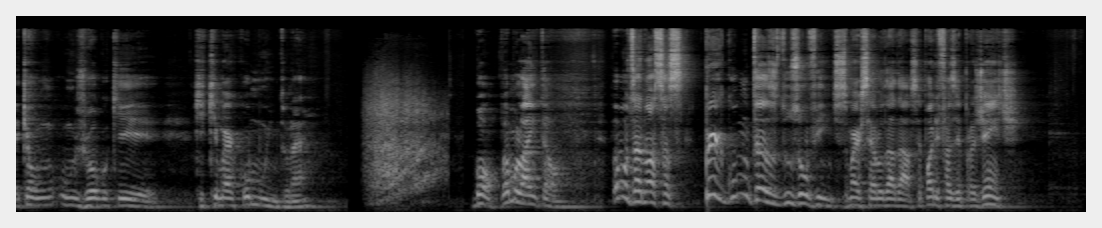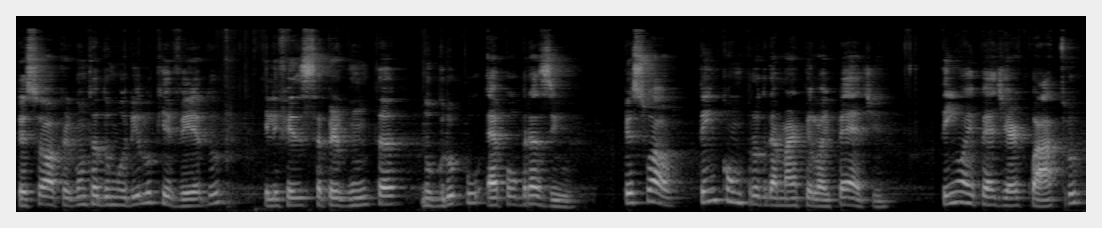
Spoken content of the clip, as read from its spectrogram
É que é um, um jogo que, que, que marcou muito, né? Bom, vamos lá então. Vamos às nossas perguntas dos ouvintes. Marcelo Dadá, você pode fazer pra gente? Pessoal, a pergunta do Murilo Quevedo ele fez essa pergunta no grupo Apple Brasil. Pessoal, tem como programar pelo iPad? Tenho o iPad Air 4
